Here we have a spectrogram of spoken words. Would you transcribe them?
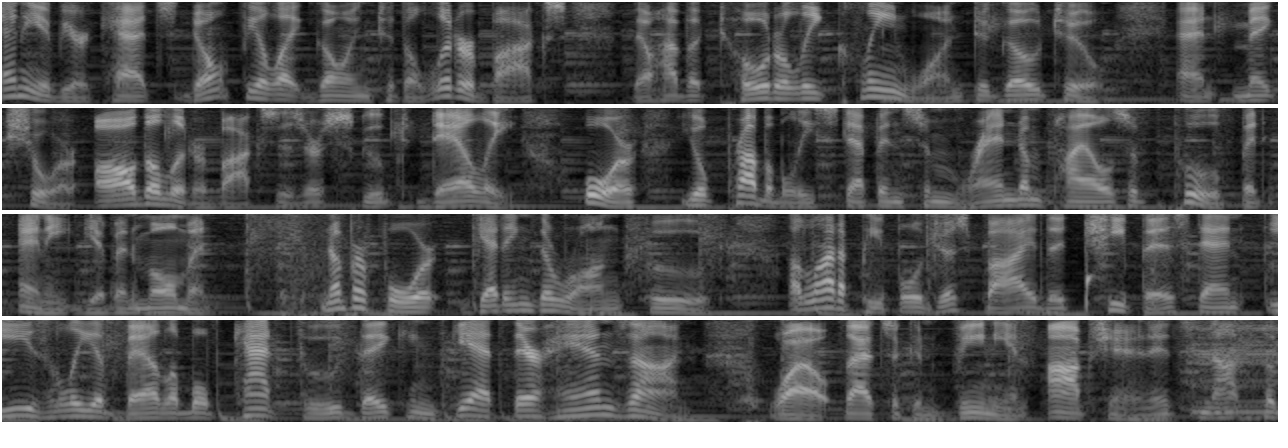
any of your cats don't feel like going to the litter box, they'll have a totally clean one to go to. And make sure all the litter boxes are scooped daily, or you'll probably step in some random piles of poop at any given moment. Number 4. Getting the wrong food. A lot of people just buy the cheapest and easily available cat food they can get their hands on. While that's a convenient option, it's not the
